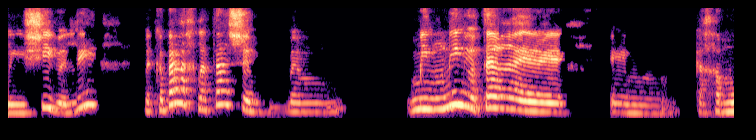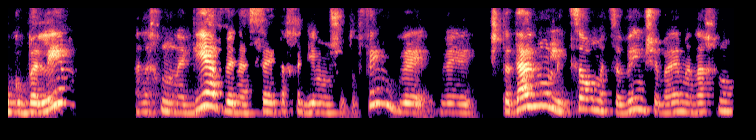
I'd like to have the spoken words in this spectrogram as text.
לאישי ולי לקבל החלטה שבמינונים יותר אה, אה, ככה מוגבלים אנחנו נגיע ונעשה את החגים המשותפים והשתדלנו ליצור מצבים שבהם אנחנו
